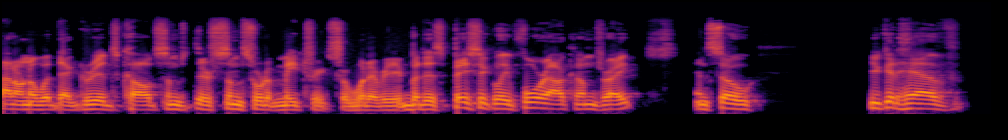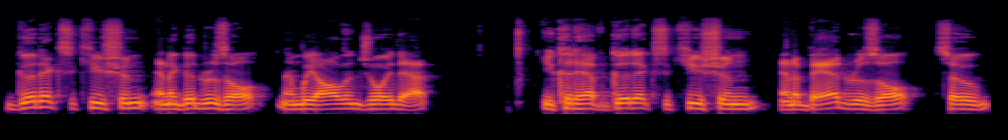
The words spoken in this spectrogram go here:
I don't know what that grid's called. Some there's some sort of matrix or whatever, but it's basically four outcomes, right? And so you could have good execution and a good result, and we all enjoy that. You could have good execution and a bad result. So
